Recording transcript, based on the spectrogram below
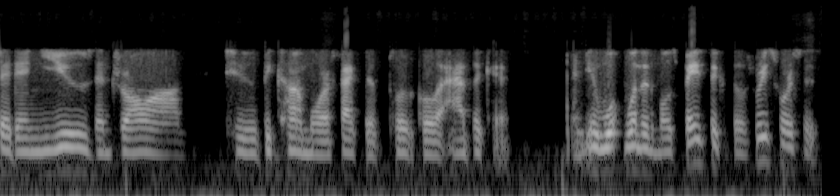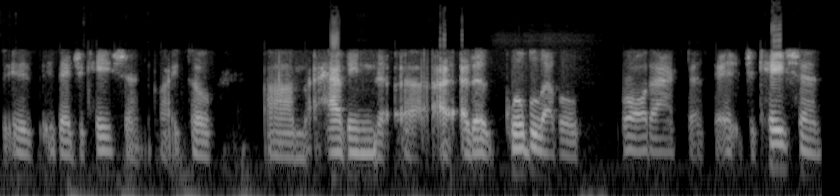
they then use and draw on to become more effective political advocates. And you know, one of the most basic of those resources is, is education, right? So um, having uh, at a global level broad access to education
